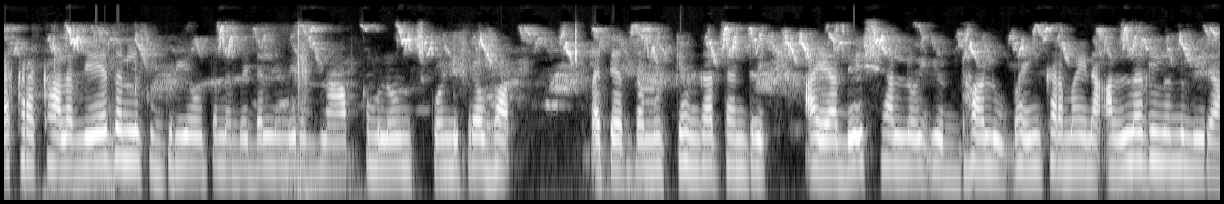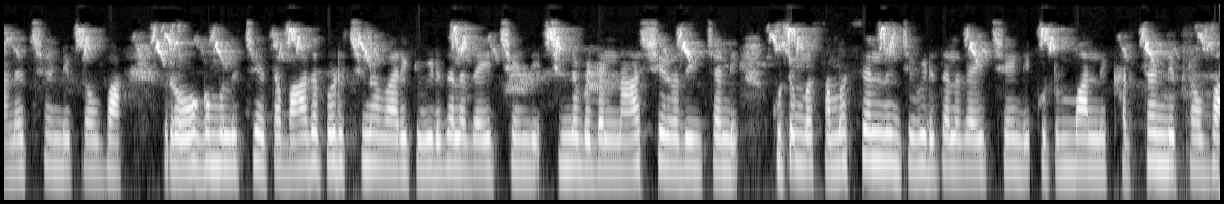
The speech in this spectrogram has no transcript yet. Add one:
రకరకాల వేదనలకు గురి అవుతున్న బిడ్డల్ని మీరు జ్ఞాపకంలో ఉంచుకోండి ప్రభా. అత్యంత ముఖ్యంగా తండ్రి ఆయా దేశాల్లో యుద్ధాలు భయంకరమైన అల్లర్లను మీరు అణచండి ప్రభా. రోగముల చేత బాధపడుచున్న వారికి విడుదల దయచేయండి. చిన్న బిడ్డలను ఆశీర్వదించండి. కుటుంబ సమస్యల నుంచి విడుదల దయచేయండి. కుటుంబాలని కట్టండి ప్రభా.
